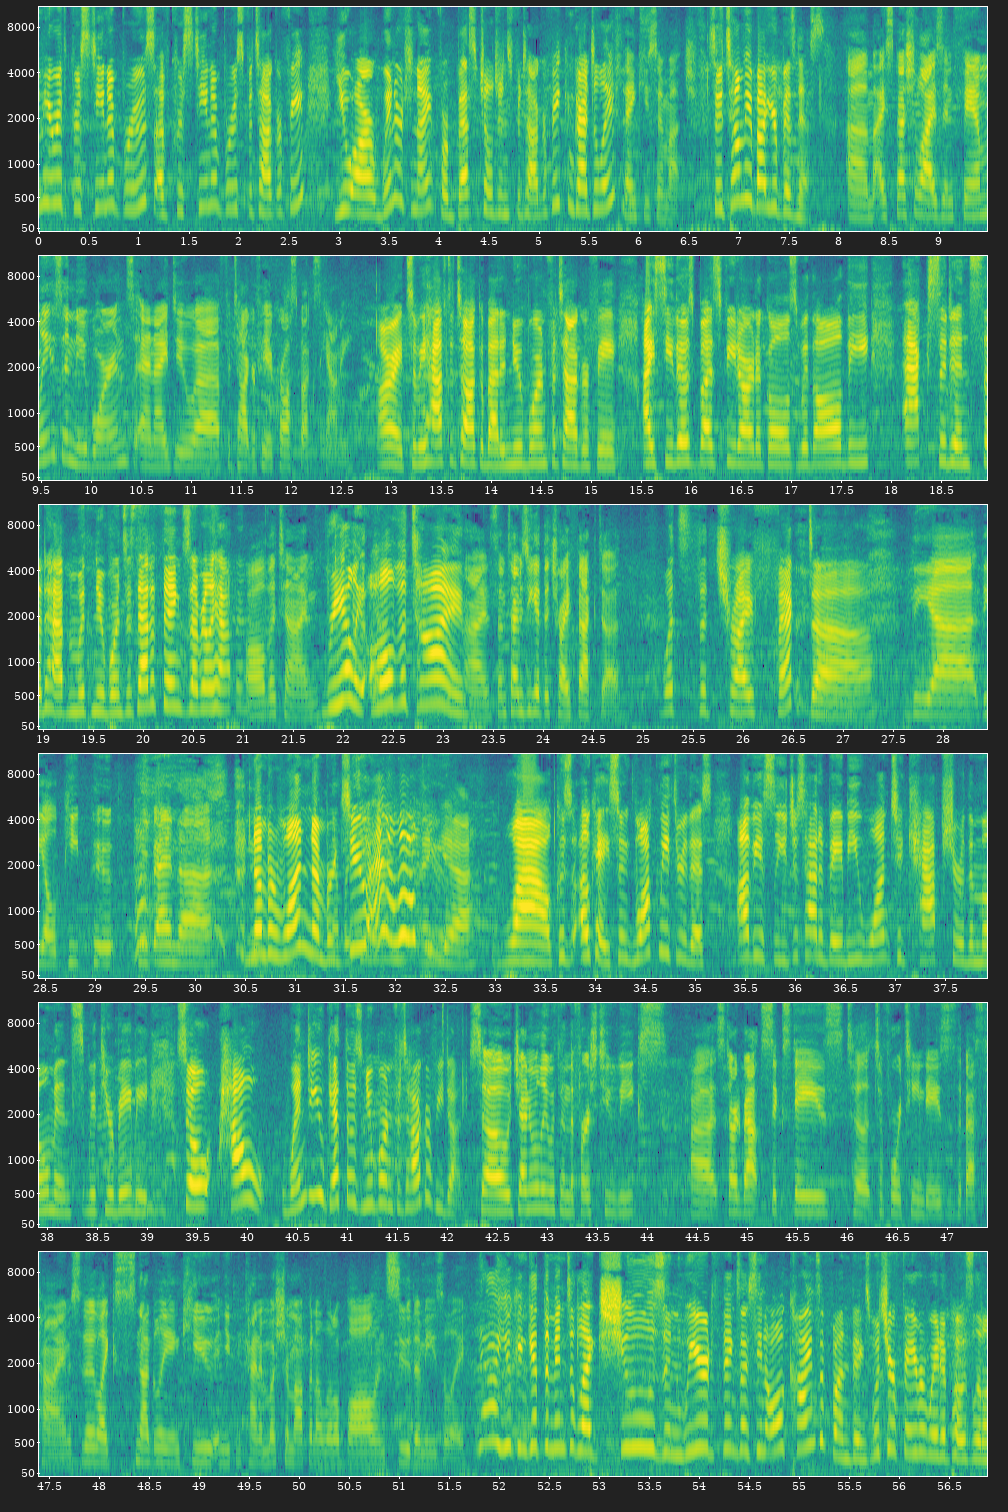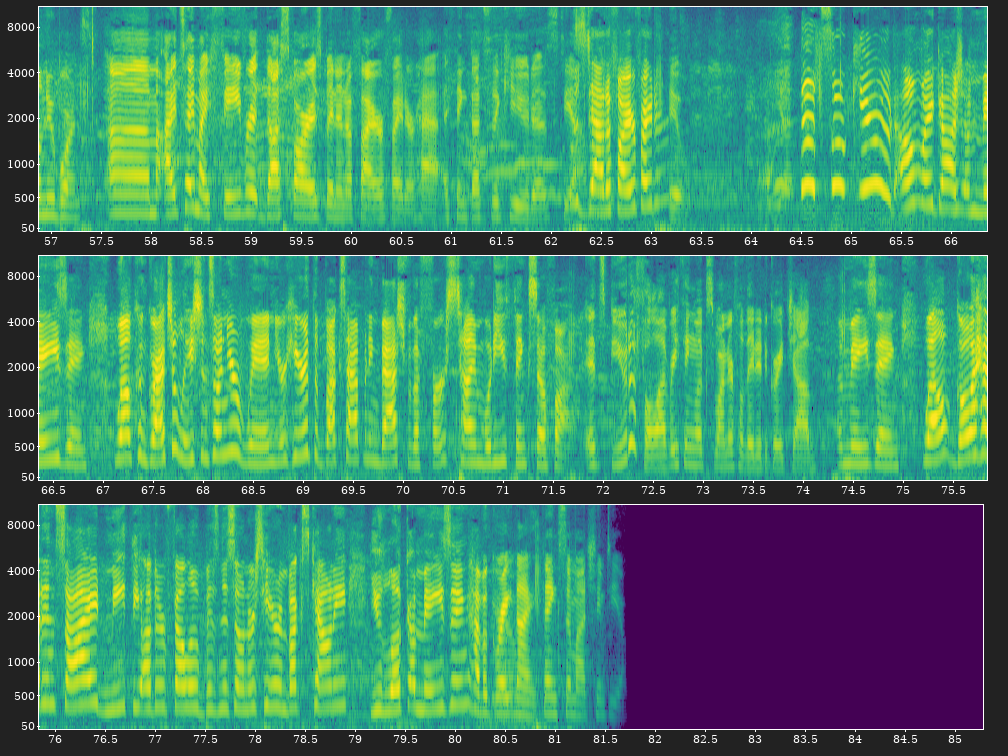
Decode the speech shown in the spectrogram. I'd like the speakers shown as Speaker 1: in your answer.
Speaker 1: I'm here with Christina Bruce of Christina Bruce Photography. You are winner tonight for Best Children's Photography. Congratulations.
Speaker 2: Thank you so much.
Speaker 1: So tell me about your business.
Speaker 2: Um, I specialize in families and newborns, and I do uh, photography across Bucks County.
Speaker 1: All right, so we have to talk about a newborn photography. I see those BuzzFeed articles with all the accidents that happen with newborns. Is that a thing? Does that really happen?
Speaker 2: All the time.
Speaker 1: Really, all the time.
Speaker 2: Uh, sometimes you get the trifecta.
Speaker 1: What's the trifecta?
Speaker 2: the uh, the old peep poop, poop and uh,
Speaker 1: number one, number,
Speaker 2: number
Speaker 1: two,
Speaker 2: two,
Speaker 1: and a little peep.
Speaker 2: Yeah.
Speaker 1: Wow. Because okay, so walk me through this. Obviously, you just had a baby. You want to capture the moments with your baby. So how? When do you get those newborn photography done?
Speaker 2: So generally within the first two weeks. Uh, start about six days to, to 14 days is the best time. So they're like snuggly and cute, and you can kind of mush them up in a little ball and soothe them easily.
Speaker 1: Yeah, you can get them into like shoes and weird things. I've seen all kinds of fun things. What's your favorite way to pose little newborns?
Speaker 2: Um, I'd say my favorite thus far has been in a firefighter hat. I think that's the cutest. Yeah.
Speaker 1: Was Dad a firefighter?
Speaker 2: Ew.
Speaker 1: Cute. Oh my gosh, amazing. Well, congratulations on your win. You're here at the Bucks Happening Bash for the first time. What do you think so far?
Speaker 2: It's beautiful. Everything looks wonderful. They did a great job.
Speaker 1: Amazing. Well, go ahead inside, meet the other fellow business owners here in Bucks County. You look amazing. Have a great night.
Speaker 2: Thanks so much. Same to you.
